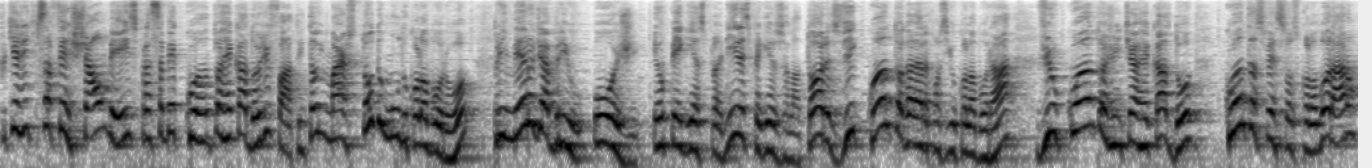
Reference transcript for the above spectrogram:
Porque a gente precisa fechar o mês para saber quanto arrecadou de fato. Então em março todo mundo colaborou. Primeiro de abril, hoje, eu peguei as planilhas, peguei os relatórios, vi quanto a galera conseguiu colaborar, viu quanto a gente arrecadou, quantas pessoas colaboraram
